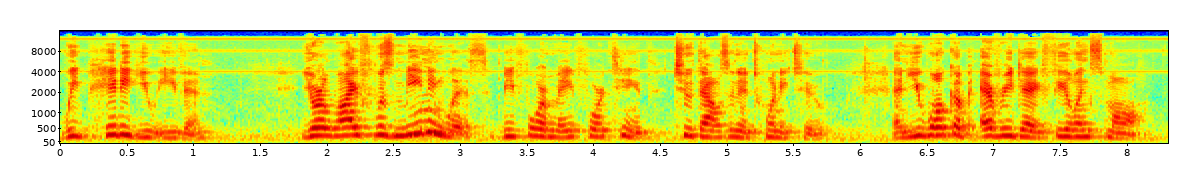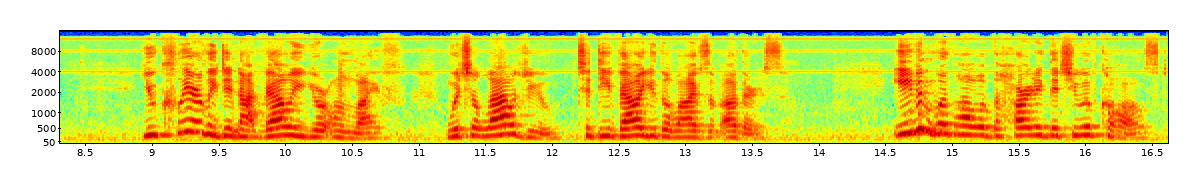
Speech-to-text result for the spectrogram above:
We pity you even. Your life was meaningless before May 14th, 2022, and you woke up every day feeling small. You clearly did not value your own life, which allowed you to devalue the lives of others. Even with all of the heartache that you have caused,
